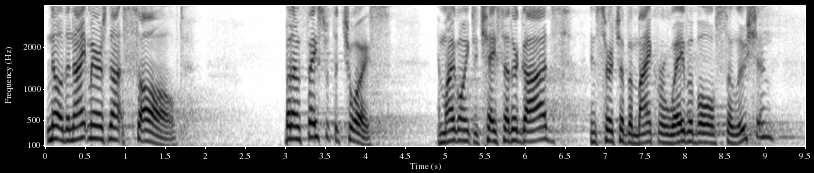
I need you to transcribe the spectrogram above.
No, the nightmare is not solved, but I'm faced with the choice. Am I going to chase other gods in search of a microwavable solution?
